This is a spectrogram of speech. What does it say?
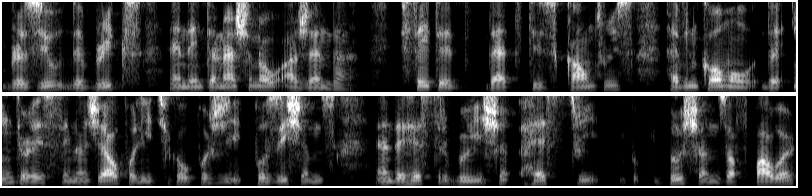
Brazil, the BRICS, and the international agenda, stated that these countries have in common the interest in geopolitical positions and the distribution, distributions of power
